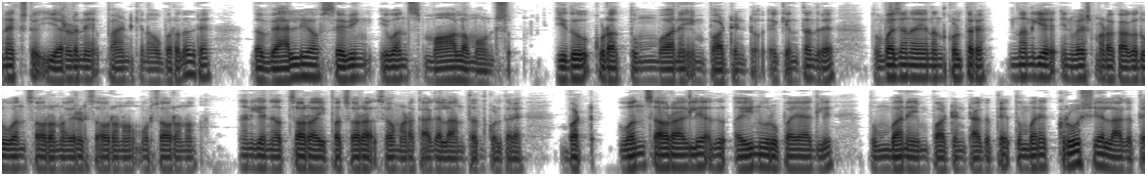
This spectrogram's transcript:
ನೆಕ್ಸ್ಟ್ ಎರಡನೇ ಪಾಯಿಂಟ್ಗೆ ನಾವು ಬರೋದಾದ್ರೆ the value of saving even small amounts ಇದು ಕೂಡ ತುಂಬಾನೇ ಇಂಪಾರ್ಟೆಂಟು ಯಾಕೆಂತಂದ್ರೆ ತುಂಬಾ ಜನ ಏನು ಅಂದ್ಕೊಳ್ತಾರೆ ನನಗೆ ಇನ್ವೆಸ್ಟ್ ಮಾಡೋಕ್ಕಾಗೋದು ಒಂದು ಸಾವಿರನೋ, ಎರಡು ಸಾವಿರನೋ, ಮೂರು ಸಾವಿರನೋ, ನನಗೆ ಹತ್ತು ಸಾವಿರ, ಇಪ್ಪತ್ತು ಸಾವಿರ ಸೇವ್ ಮಾಡೋಕ್ಕಾಗಲ್ಲ ಅಂತ ಅಂದ್ಕೊಳ್ತಾರೆ ಬಟ್ ಒಂದು ಸಾವಿರ ಆಗಲಿ, ಅದು ಐನೂರು ರೂಪಾಯಿ ಆಗಲಿ ತುಂಬಾನೇ ಇಂಪಾರ್ಟೆಂಟ್ ಆಗುತ್ತೆ, ತುಂಬಾನೇ ಕ್ರೂಷಿಯಲ್ ಆಗುತ್ತೆ.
